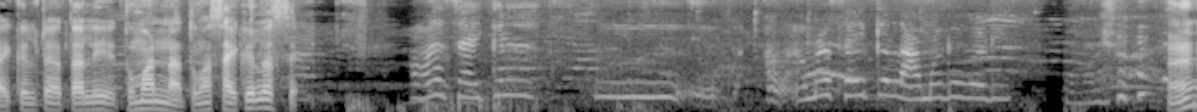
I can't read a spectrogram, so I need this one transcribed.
সাইকেলটা তাহলে তোমার না তোমার সাইকেল আছে? আমার সাইকেল আমার সাইকেল আমাকে গাড়ি। হ্যাঁ?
